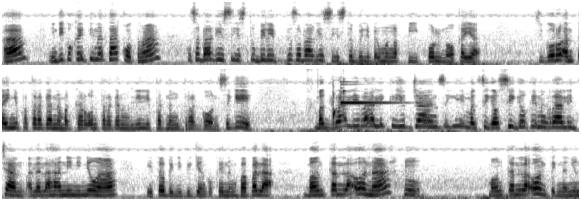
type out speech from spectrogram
Ha? Hindi ko kayo tinatakot, ha? Kung sa bagay si is to believe, kung sa bagay si is to believe ang mga people, no? Kaya, siguro antayin nyo pa talaga na magkaroon talaga ng lilipad ng dragon. Sige, mag-rally-rally kayo dyan. Sige, magsigaw-sigaw kayo ng rally dyan. Alalahanin ninyo, ha? Ito, binibigyan ko kayo ng babala. Mount Canlaon, ha? Hmm. Mount Canlaon, tingnan nyo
